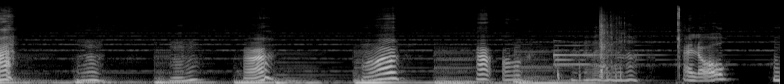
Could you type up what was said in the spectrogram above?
Hả? Hả? Hả? Hả? Hả? Ờ. Hello? Ờ.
